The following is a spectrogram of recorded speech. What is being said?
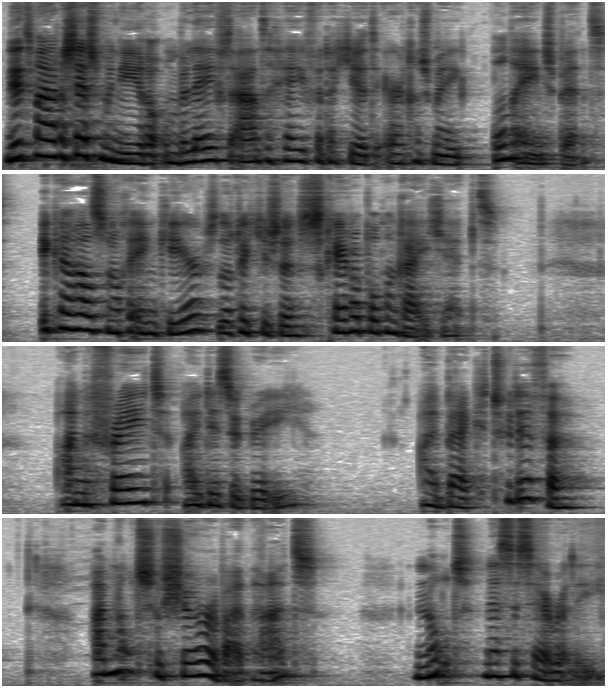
Dit waren zes manieren om beleefd aan te geven dat je het ergens mee oneens bent. Ik herhaal ze nog één keer, zodat je ze scherp op een rijtje hebt. I'm afraid I disagree. I beg to differ. I'm not so sure about that. Not necessarily.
